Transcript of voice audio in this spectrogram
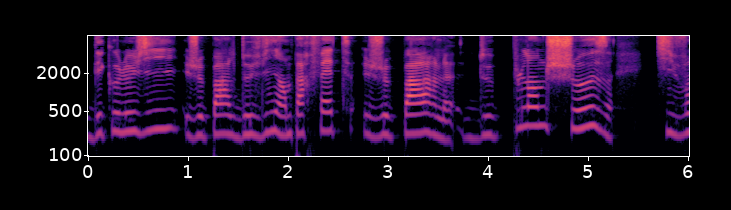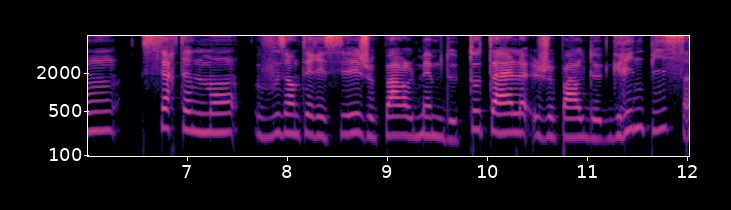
d'écologie, je parle de vie imparfaite, je parle de plein de choses qui vont certainement vous intéresser. Je parle même de Total, je parle de Greenpeace,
